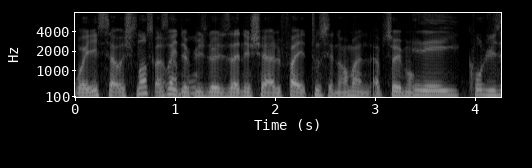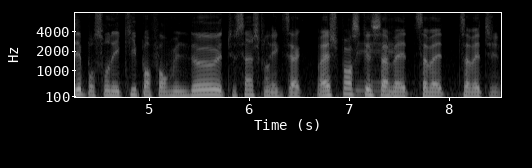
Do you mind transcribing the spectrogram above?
Oui, ça, je pense que ça oui, depuis les années chez Alpha et tout, c'est normal, absolument. Et il conduisait pour son équipe en Formule 2 et tout ça, je crois. Exact. Ouais, je pense que ça va être, ça va être, ça va être une.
